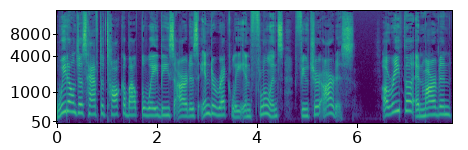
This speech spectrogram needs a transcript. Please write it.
we don't just have to talk about the way these artists indirectly influence future artists. Aretha and Marvin,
